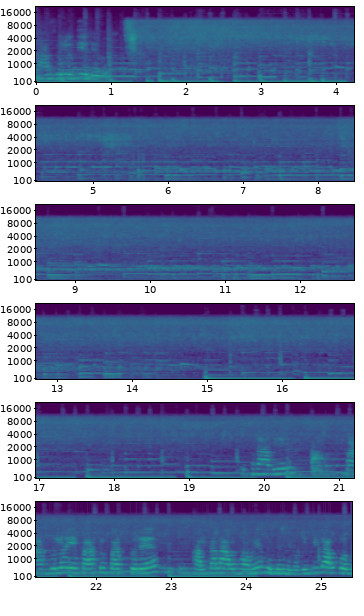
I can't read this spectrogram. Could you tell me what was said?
মাছগুলো দিয়ে দেব। আমি মাছগুলো এ পাশ ও পাশ করে হালকা লাল ভাবে ভেজে নেব। বেশি লাল করব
